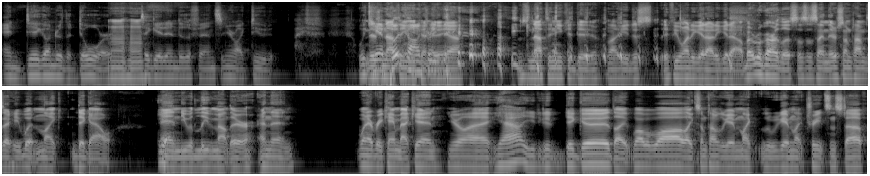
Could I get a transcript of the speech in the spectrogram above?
and dig under the door Mhm. to get into the fence. And you're like, dude, we There's can't nothing put you can concrete do, yeah. Like- There's nothing you could do. Like you just if you want to get out, you get out. But regardless, as the saying, there's sometimes that he wouldn't like dig out, Yeah. and you would leave him out there, and then whenever he came back in, you're like, yeah, you did- did good, like blah blah blah. Like sometimes we gave him like we gave him like treats and stuff,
